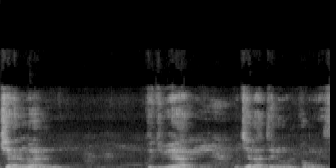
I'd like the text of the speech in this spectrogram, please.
চেয়ারম্যান কুচবিহার জেলা তৃণমূল কংগ্রেস।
